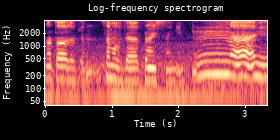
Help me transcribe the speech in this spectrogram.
Not all of them. Some of the branches mm, I mean.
